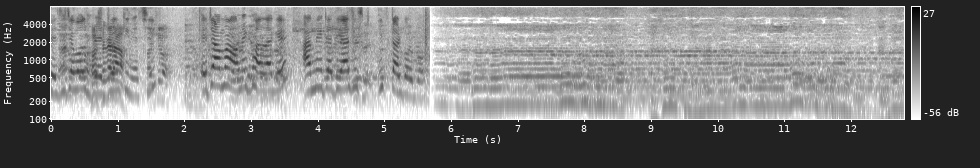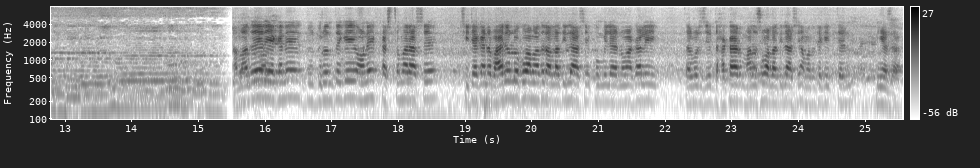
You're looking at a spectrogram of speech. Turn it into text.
ভেজিটেবল ব্রেড রোল কিনেছি। এটা আমার অনেক ভালো লাগে। আমি এটা দিয়ে আজ ইফতার করব। আমাদের এখানে দূর দূরান্ত থেকে অনেক কাস্টমার আসে। চিটাগানের বাইরের লোকও আমাদের আল্লাহ দিলে আসে কুমিল্লা নোয়াখালী তারপরে যে ঢাকার মানুষও আল্লাহ দিলে আসে আমাদের থেকে ট্রেন নিয়ে যায়।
